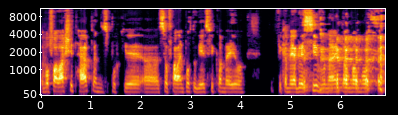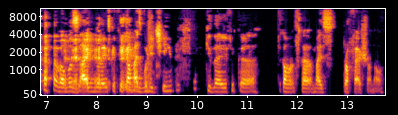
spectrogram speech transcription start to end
Eu vou falar shit happens, porque uh, se eu falar em português fica meio fica meio agressivo, né? Então vamos, vamos usar em inglês que fica mais bonitinho, que daí fica, fica, fica mais professional.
